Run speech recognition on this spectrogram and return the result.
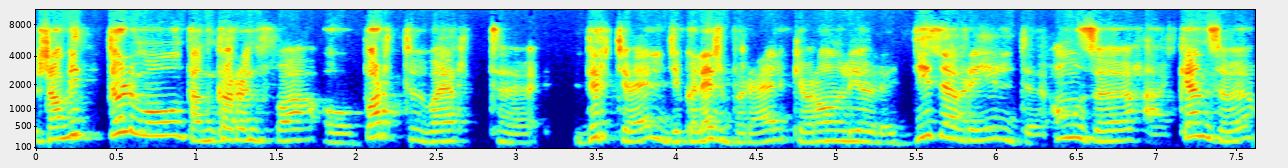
j'invite tout le monde, encore une fois, aux portes ouvertes euh, virtuelles du Collège Borel qui auront lieu le 10 avril de 11h à 15h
